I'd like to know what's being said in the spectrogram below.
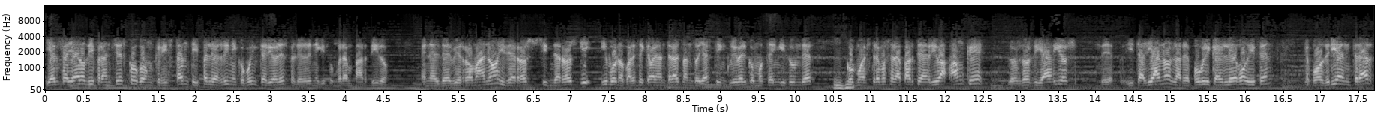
y ha ensayado Di Francesco con Cristante y Pellegrini como interiores, Pellegrini que hizo un gran partido en el derby romano y de Ros sin de Roski y bueno, parece que van a entrar tanto Justin Kluivert como Zengi Zunder como extremos en la parte de arriba, aunque los dos diarios de, italianos, La República y Lego dicen que podría entrar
